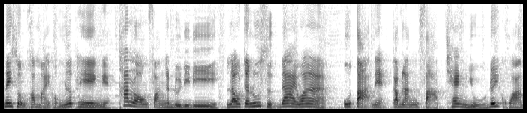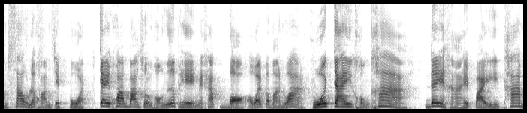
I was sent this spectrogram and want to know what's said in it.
ในส่วนความหมายของเนื้อเพลงเนี่ย ถ้าลองฟังกันดูดีๆ เราจะรู้สึกได้ว่าอุตะเนี่ยกำลังสาบแช่งอยู่ด้วยความเศร้าและความเจ็บปวด ใจความบางส่วนของเนื้อเพลงนะครับ บอกเอาไว้ประมาณว่า หัวใจของข้าได้หายไปท่าม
